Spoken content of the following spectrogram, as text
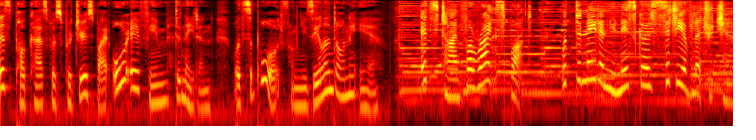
This podcast was produced by OAR FM Dunedin with support from New Zealand On the Air. It's time for Write Spot with Dunedin UNESCO's City of Literature.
